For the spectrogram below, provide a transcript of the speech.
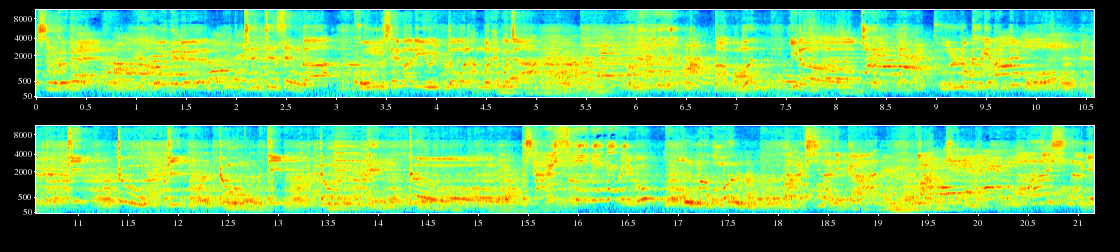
친구들 오늘은 튼튼쌤과 곰 세 마리 율동을 한번 해보자. 아빠 곰은 이렇게 배를 불룩하게 만들고 뒤뚱 뒤뚱 뒤뚱 뒤뚱 잘했어. 그리고 엄마 곰은 날씬하니까 이렇게 날씬하게.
